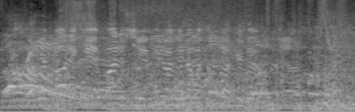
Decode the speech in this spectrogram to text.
Your buddy can't punish you if you don't even know what the fuck you're doing. All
